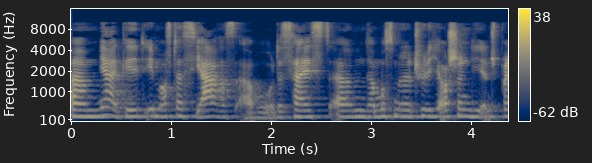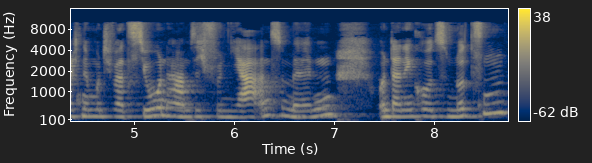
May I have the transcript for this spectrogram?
ähm, ja, gilt eben auf das Jahresabo. Das heißt, ähm, da muss man natürlich auch schon die entsprechende Motivation haben, sich für ein Jahr anzumelden und dann den Code zu nutzen.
